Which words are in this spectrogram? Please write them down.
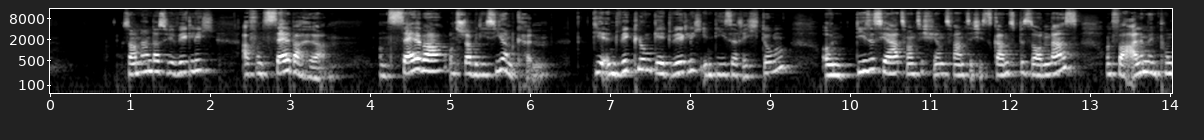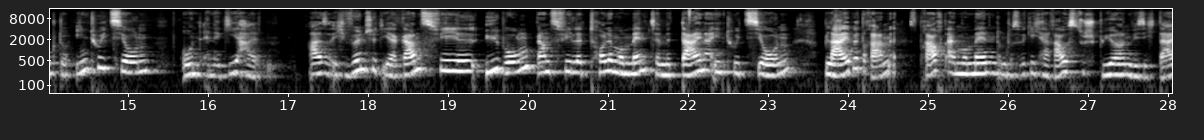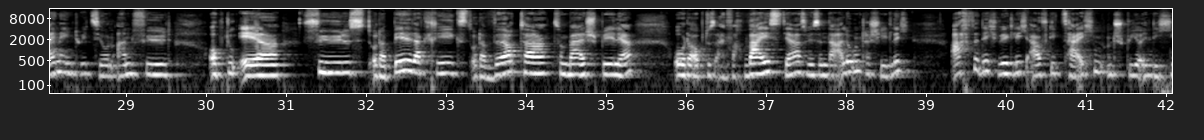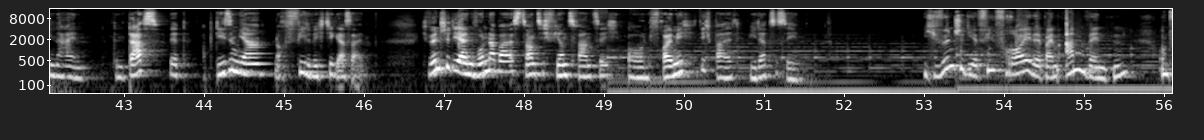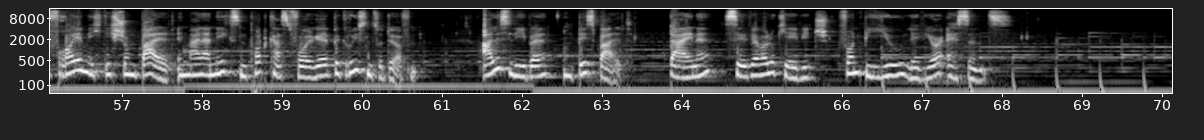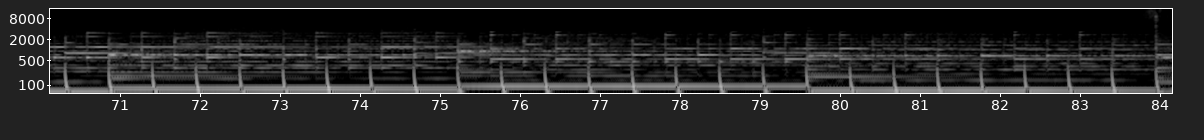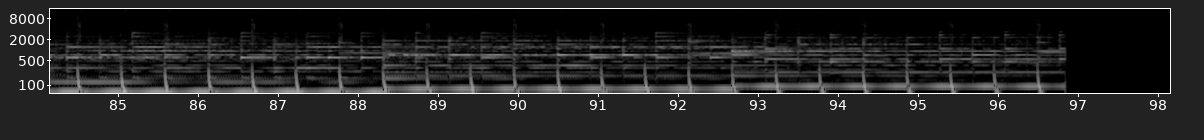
sondern dass wir wirklich auf uns selber hören, uns selber uns stabilisieren können. Die Entwicklung geht wirklich in diese Richtung und dieses Jahr 2024 ist ganz besonders und vor allem in puncto Intuition und Energie halten. Also ich wünsche dir ganz viel Übung, ganz viele tolle Momente mit deiner Intuition. Bleibe dran. Es braucht einen Moment, um das wirklich herauszuspüren, wie sich deine Intuition anfühlt, ob du eher fühlst oder Bilder kriegst oder Wörter zum Beispiel, ja, oder ob du es einfach weißt, ja. Also wir sind da alle unterschiedlich. Achte dich wirklich auf die Zeichen und spür in dich hinein. Denn das wird ab diesem Jahr noch viel wichtiger sein. Ich wünsche dir ein wunderbares 2024 und freue mich, dich bald wiederzusehen. Ich wünsche dir viel Freude beim Anwenden und freue mich, dich schon bald in meiner nächsten Podcast-Folge begrüßen zu dürfen. Alles Liebe und bis bald. Deine Silvia Walukiewicz von Be You Live Your Essence.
